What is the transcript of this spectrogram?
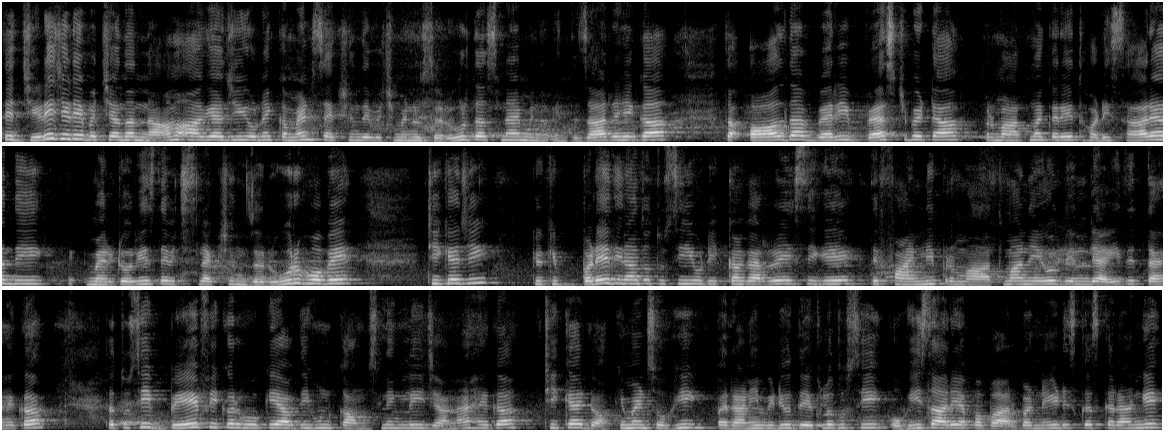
ਤੇ ਜਿਹੜੇ ਜਿਹੜੇ ਬੱਚਿਆਂ ਦਾ ਨਾਮ ਆ ਗਿਆ ਜੀ, ਉਹਨੇ ਕਮੈਂਟ ਸੈਕਸ਼ਨ ਦੇ ਵਿੱਚ ਮੈਨੂੰ ਜ਼ਰੂਰ ਦੱਸਣਾ ਹੈ, ਮੈਨੂੰ ਇੰਤਜ਼ਾਰ ਰਹੇਗਾ। ਤਾਂ ਆਲ ਦਾ ਵੈਰੀ ਬੈਸਟ ਬੇਟਾ, ਪ੍ਰਮਾਤਮਾ ਕਰੇ ਤੁਹਾਡੀ ਸਾਰਿਆਂ ਦੀ ਮੈਰੀਟੋਰੀਅਸ ਦੇ ਵਿੱਚ ਸਿਲੈਕਸ਼ਨ ਜ਼ਰੂਰ ਹੋਵੇ। ਠੀਕ ਹੈ ਜੀ? ਕਿਉਂਕਿ ਬੜੇ ਦਿਨਾਂ ਤੋਂ ਤੁਸੀਂ ਉਡੀਕਾਂ ਕਰ ਰਹੇ ਸੀਗੇ ਤੇ ਫਾਈਨਲੀ ਪ੍ਰਮਾਤਮਾ ਨੇ ਉਹ ਦਿਨ ਲਿਆਈ ਦਿੱਤਾ ਹੈਗਾ। ਤਾਂ ਤੁਸੀਂ ਬੇਫਿਕਰ ਹੋ ਕੇ ਆਪਦੀ ਹੁਣ ਕਾਉਂਸਲਿੰਗ ਲਈ ਜਾਣਾ ਹੈਗਾ। ਠੀਕ ਹੈ ਡਾਕੂਮੈਂਟਸ ਉਹੀ ਪੁਰਾਣੀ ਵੀਡੀਓ ਦੇਖ ਲਓ ਤੁਸੀਂ, ਉਹੀ ਸਾਰੇ ਆਪਾਂ ਬਾਰ-ਬਾਰ ਨਹੀਂ ਡਿਸਕਸ ਕਰਾਂਗੇ।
